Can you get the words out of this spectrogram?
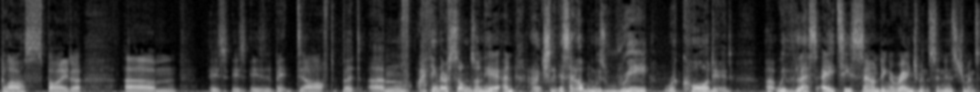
Glass Spider um, is, is, is a bit daft. But um, I think there are songs on here. And actually, this album was re recorded uh, with less 80s sounding arrangements and instruments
